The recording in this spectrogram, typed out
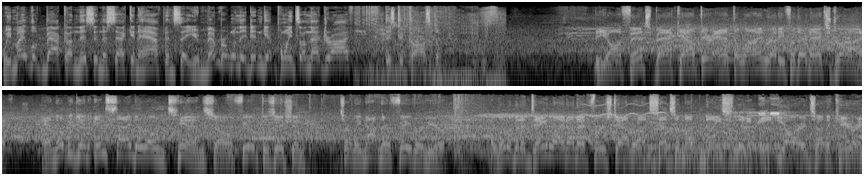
We might look back on this in the second half and say, you remember when they didn't get points on that drive? This could cost them. The offense back out there at the line, ready for their next drive. And they'll begin inside their own 10, so field position certainly not in their favor here. A little bit of daylight on that first down run sets him up nicely. Eight yards on the carry.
